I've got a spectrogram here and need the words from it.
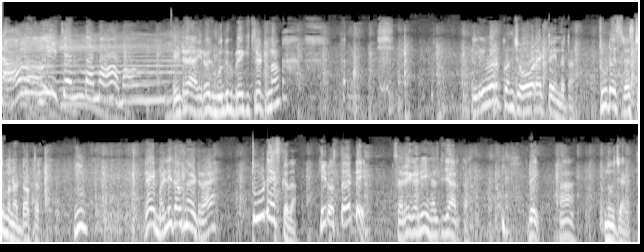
రామోయి చందమామ. ఏంట్రా ఈరోజు ముందుకు బ్రేక్ ఇచ్చినట్టున్నావు? లివర్ కొంచెం ఓవర్ యాక్ట్ అయిందట. టూ డేస్ రెస్ట్ మన డాక్టర్. రే మళ్ళీ తాగుతున్నావు ఏంట్రా టూ డేస్ కదా. Heroes third day. సరే కానీ హెల్త్ జాగ్రత్త. రే ఆ, నువ్వు జాగ్రత్త.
